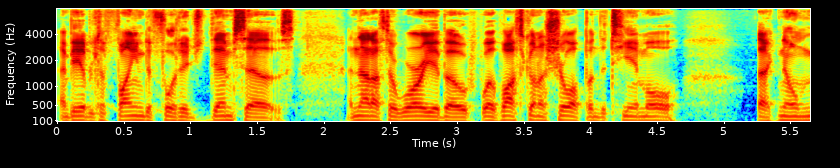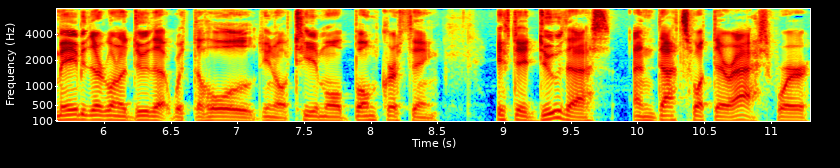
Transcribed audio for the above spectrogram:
and be able to find the footage themselves and not have to worry about well what's going to show up on the TMO. Like no, maybe they're going to do that with the whole you know TMO bunker thing. If they do that and that's what they're at, where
